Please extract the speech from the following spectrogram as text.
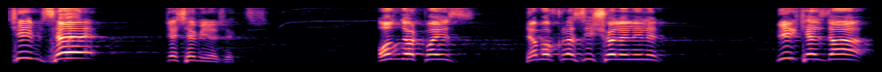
kimse geçemeyecektir. 14 Mayıs demokrasi şöleninin bir kez daha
